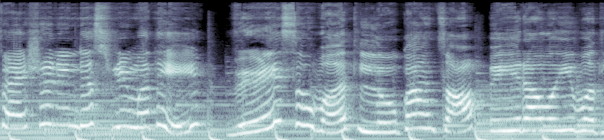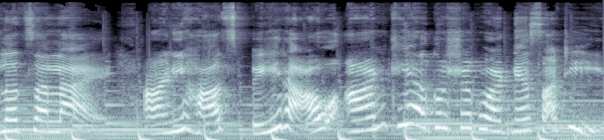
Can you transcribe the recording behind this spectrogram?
फॅशन इंडस्ट्रीमध्ये वेळेसोबत लोकांचा पेहरावही बदलत चाललाय. आणि हाच पेहराव आणखी आकर्षक वाटण्यासाठी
